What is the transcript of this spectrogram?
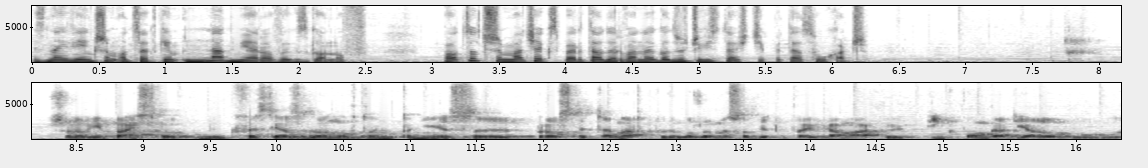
z największym odsetkiem nadmiarowych zgonów. Po co trzymacie eksperta oderwanego od rzeczywistości? Pyta słuchacz. Szanowni Państwo, kwestia zgonów to, to nie jest e, prosty temat, który możemy sobie tutaj w ramach ping-ponga dialogu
